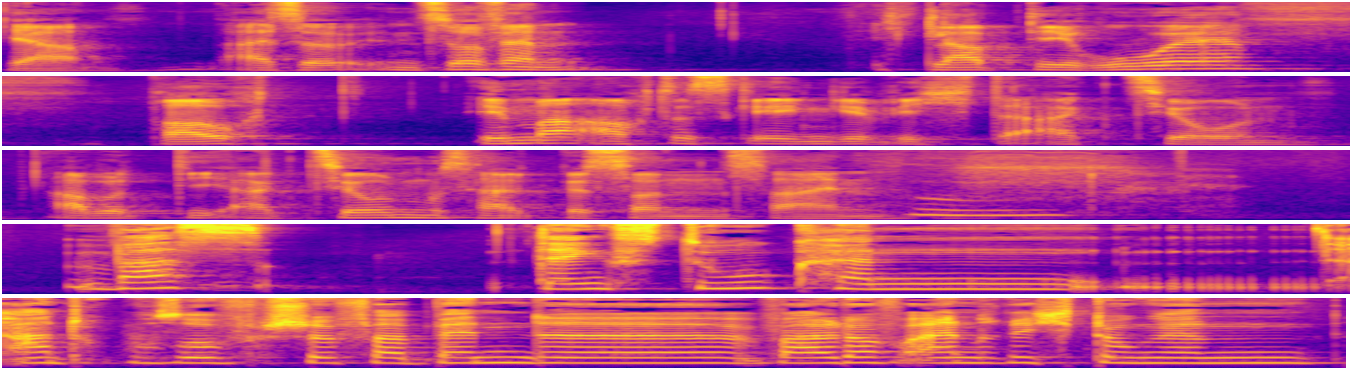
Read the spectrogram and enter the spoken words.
Ja, also insofern, ich glaube, die Ruhe braucht immer auch das Gegengewicht der Aktion. Aber die Aktion muss halt besonnen sein. Mhm. Was denkst du, können anthroposophische Verbände, Waldorfeinrichtungen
